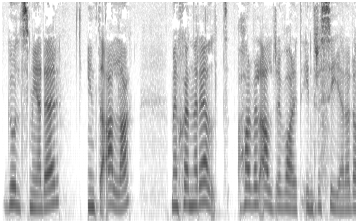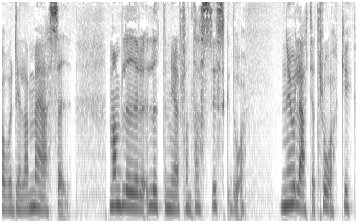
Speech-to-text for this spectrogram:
Guldsmeder, inte alla, men generellt har väl aldrig varit intresserad av att dela med sig. Man blir lite mer fantastisk då. Nu lät jag tråkig,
